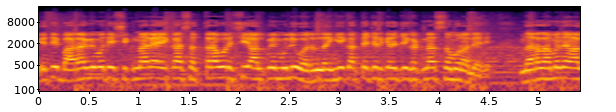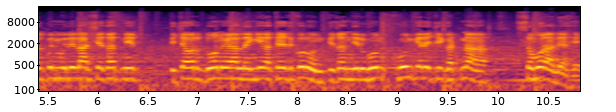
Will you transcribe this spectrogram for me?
येथे बारावीमध्ये शिकणाऱ्या एका सतरा वर्षीय अल्पवयीन मुलीवर लैंगिक अत्याचार केल्याची घटना समोर आली आहे. नराधामाने अल्पवयीन मुलीला शेतात नेत तिच्यावर दोन वेळा लैंगिक अत्याचार करून तिचा निर्घुण खून केल्याची घटना समोर आली आहे.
